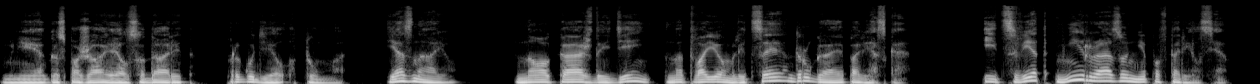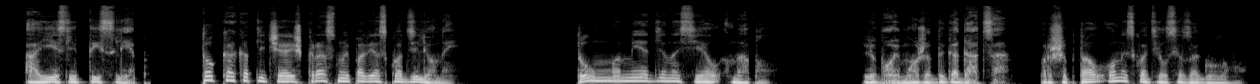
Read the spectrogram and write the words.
«Мне госпожа Элса дарит», — прогудел Тумма. «Я знаю. Но каждый день на твоем лице другая повязка. И цвет ни разу не повторился. А если ты слеп, то как отличаешь красную повязку от зеленой? Тумма медленно сел на пол. «Любой может догадаться», — прошептал он и схватился за голову.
